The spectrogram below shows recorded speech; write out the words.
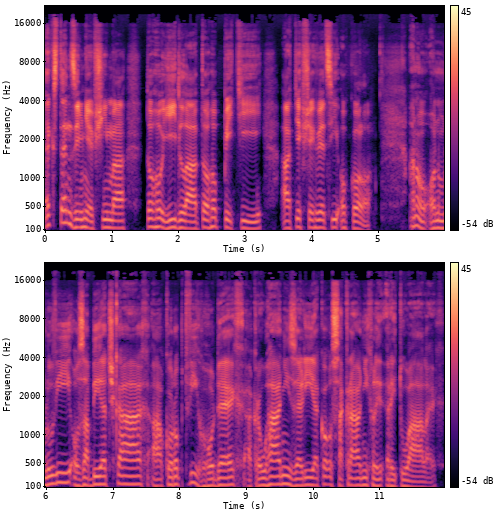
extenzivně všímá toho jídla, toho pití a těch všech věcí okolo. Ano, on mluví o zabíjačkách a koroptvých hodech a krouhání zelí jako o sakrálních rituálech.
